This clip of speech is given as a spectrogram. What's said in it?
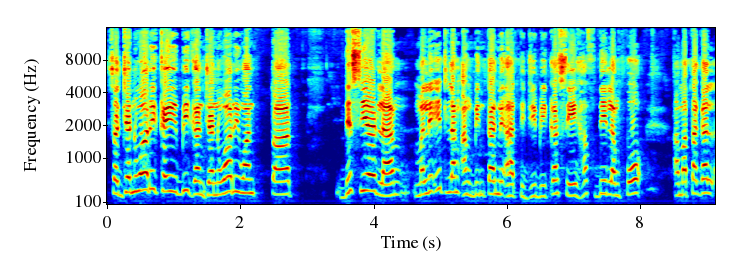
Sa January kaibigan, January 1, uh, this year lang, maliit lang ang binta ni Ate GB kasi half day lang po. Ah, matagal,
